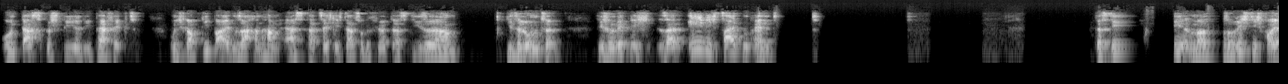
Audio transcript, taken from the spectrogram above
und das bespielen die perfekt. Und ich glaube, die beiden Sachen haben erst tatsächlich dazu geführt, dass diese, diese Lunte, die schon wirklich seit ewig Zeiten brennt, dass die immer so richtig Feuer.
